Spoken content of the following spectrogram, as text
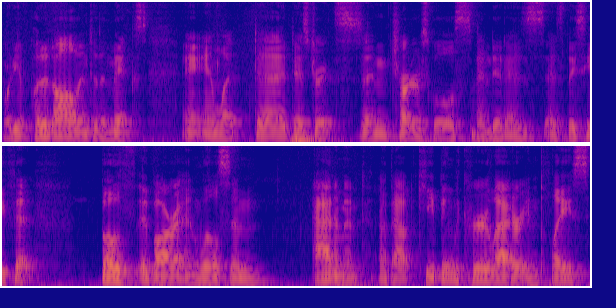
or do you put it all into the mix and, and let uh, districts and charter schools spend it as, as they see fit? both Ybarra and Wilson adamant about keeping the career ladder in place,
